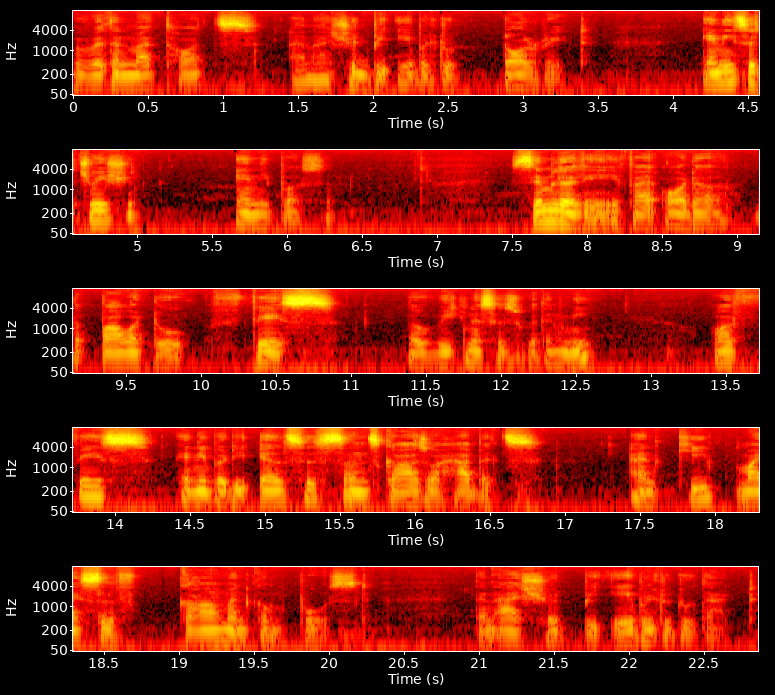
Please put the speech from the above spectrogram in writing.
within my thoughts and I should be able to tolerate any situation, any person. Similarly, if I order the power to face the weaknesses within me or face anybody else's sanskars or habits and keep myself calm and composed, then I should be able to do that.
